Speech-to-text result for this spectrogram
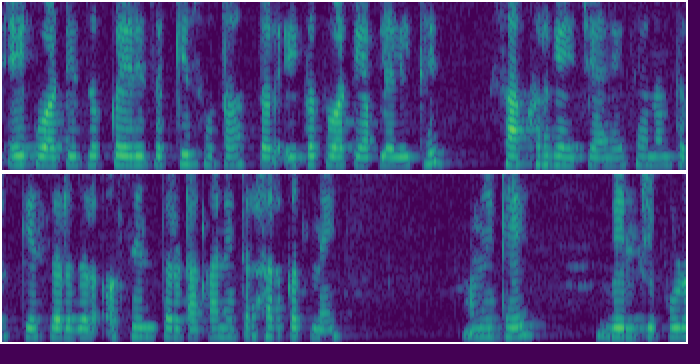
एक वाटी जर कैरीचा केस होता तर एकच वाटी आपल्याला इथे साखर घ्यायची आहे. त्यानंतर केसर जर असेल तर टाका नाही तर हरकत नाही. आणि इथे वेलची पूड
